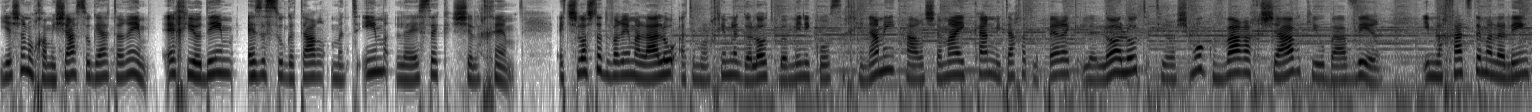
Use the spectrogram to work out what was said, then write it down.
יש לנו חמישה סוגי אתרים, איך יודעים איזה סוג אתר מתאים לעסק שלכם. את שלושת הדברים הללו אתם הולכים לגלות במיני קורס החינמי, ההרשמה היא כאן מתחת לפרק ללא עלות, תירשמו כבר עכשיו כי הוא באוויר. אם לחצתם על הלינק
